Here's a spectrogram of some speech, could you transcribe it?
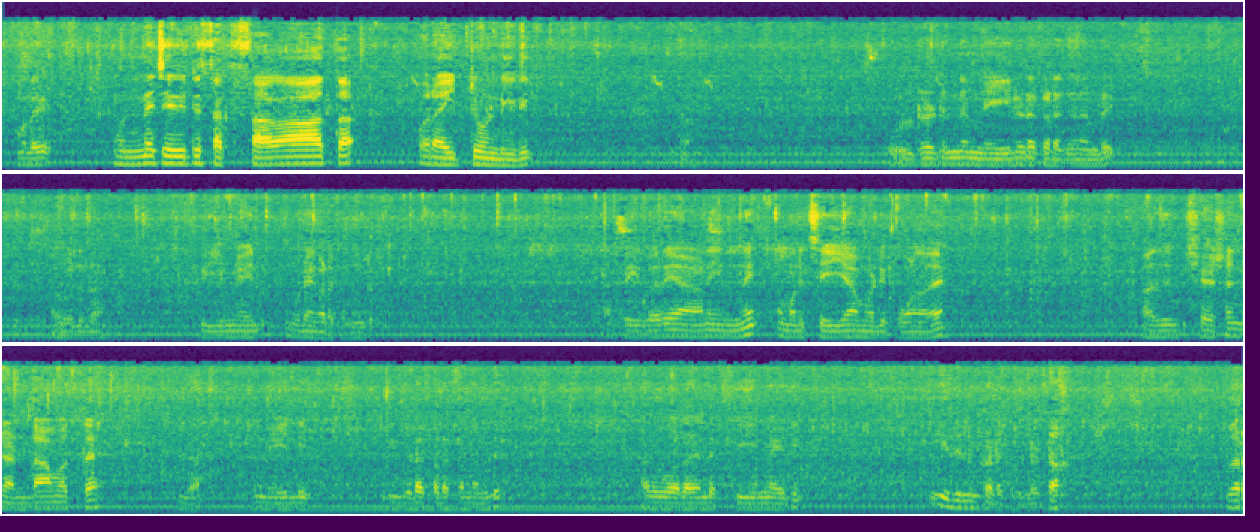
നമ്മൾ മുന്നേ ചെയ്തിട്ട് സക്സസ് ആകാത്ത ഒരു ഐറ്റം ഉണ്ട് ഇത്. ഫുൾ റെഡിന്റെ മെയിലിടെ കിടക്കുന്നുണ്ട്. അതുപോലെ ഫീമെയിൽ കൂടെ കിടക്കുന്നുണ്ട്. അപ്പോൾ ഇവരെയാണ് ഇന്ന് നമ്മൾ ചെയ്യാൻ വേണ്ടി പോകുന്നത്. അതിന് ശേഷം രണ്ടാമത്തെ മെയിൽ ഇവിടെ കിടക്കുന്നുണ്ട്. അതുപോലെ അതിന്റെ ഫീമെയിൽ ഇതിലും കിടക്കുന്നുണ്ട് കേട്ടോ. ഇവർ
